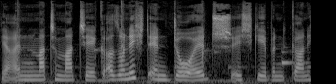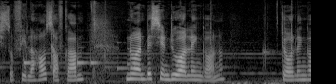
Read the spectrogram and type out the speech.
ja, in Mathematik. Also nicht in Deutsch. Ich gebe gar nicht so viele Hausaufgaben. Nur ein bisschen Duolingo, ne? Duolingo?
